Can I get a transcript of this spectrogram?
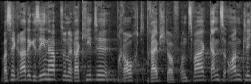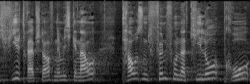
Was ihr gerade gesehen habt, so eine Rakete braucht Treibstoff. Und zwar ganz ordentlich viel Treibstoff, nämlich genau 1500 Kilo pro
